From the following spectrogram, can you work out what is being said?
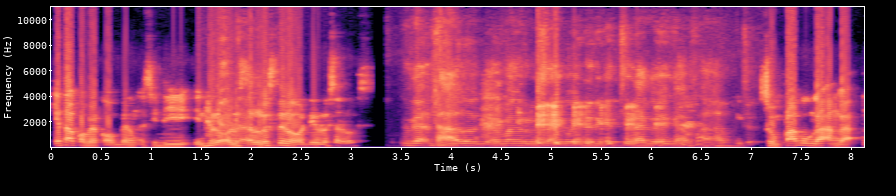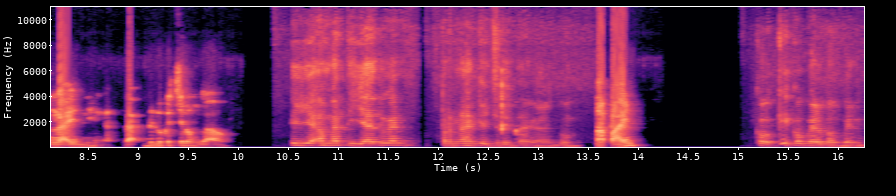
Kita kobel-kobel nggak sih di ini lo elus-elus tuh lo, dielus-elus. Enggak tahu gue emang rusak gue dari kecil aku enggak paham. Sumpah aku nggak nggak nggak ini nggak nggak- dulu kecil nggak. aku. Iya sama Tia tuh kan pernah ke cerita ke aku. Ngapain? Kok kayak kobel-kobel.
